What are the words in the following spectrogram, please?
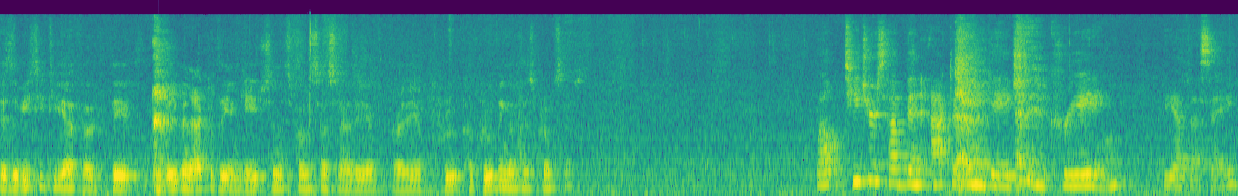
is the BCTF, have they, have they been actively engaged in this process? and Are they, are they appro- approving of this process? Well, teachers have been actively engaged in creating the FSA,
